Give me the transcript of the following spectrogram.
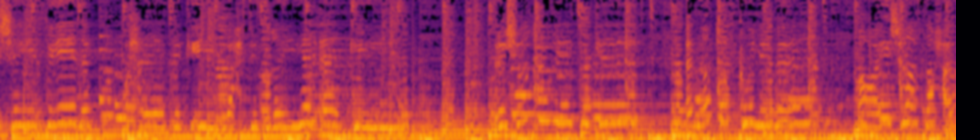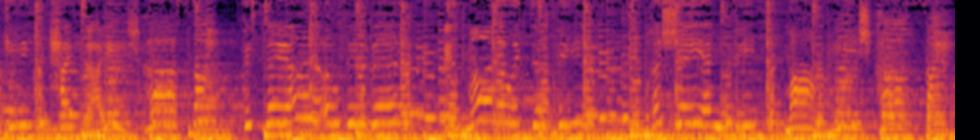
شي يفيدك وحياتك إيه راح تتغير أكيد. رشاق ويتوكيت أنا في كل بيت ما عيشها صح أكيد حتعيشها صح في السيارة أو في البيت. اسمعنا والتوفيق تبغى الشيء المفيد ما عيشها صح.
